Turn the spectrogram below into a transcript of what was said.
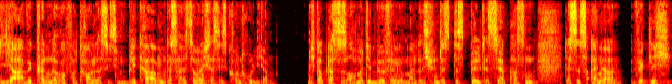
Ja, wir können darauf vertrauen, dass sie es im Blick haben. Das heißt aber nicht, dass sie es kontrollieren. Ich glaube, das ist auch mit dem Würfeln gemeint. Also ich finde, das, das Bild ist sehr passend. Das ist eine wirklich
